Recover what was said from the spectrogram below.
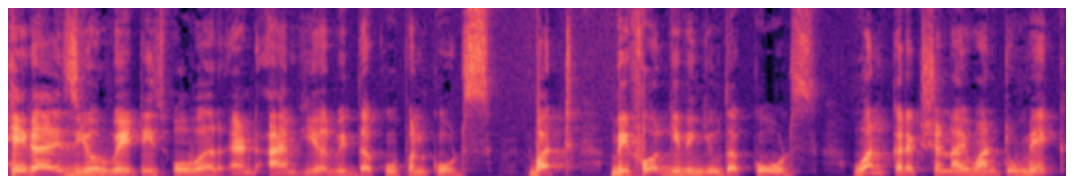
Hey guys, your wait is over and I am here with the coupon codes. But before giving you the codes, one correction I want to make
